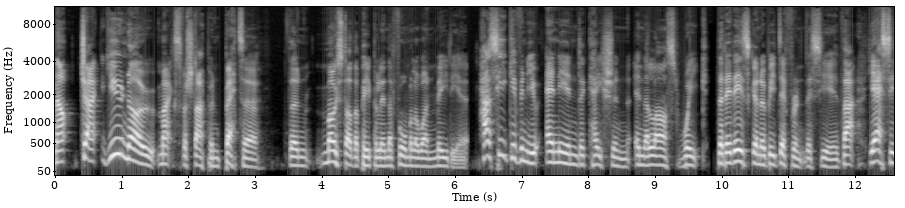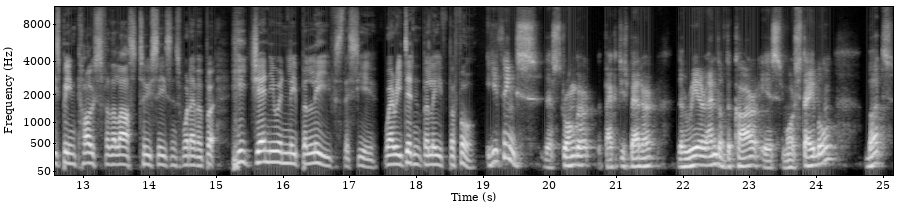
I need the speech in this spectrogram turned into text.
Now, Jack, you know Max Verstappen better than most other people in the Formula One media. Has he given you any indication in the last week that it is going to be different this year? That, yes, he's been close for the last two seasons, whatever, but he genuinely believes this year where he didn't believe before? he thinks they're stronger, the package is better, the rear end of the car is more stable, but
